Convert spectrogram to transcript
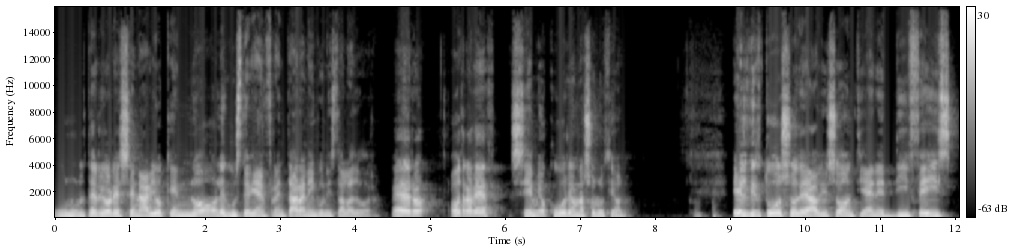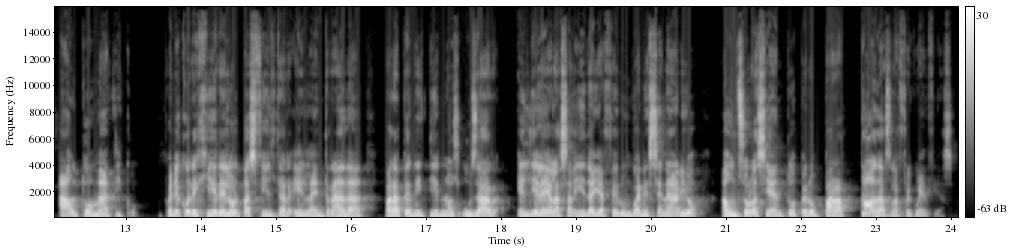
un ulterior escenario que no le gustaría enfrentar a ningún instalador. Pero, otra vez, se me ocurre una solución. El virtuoso de Audison tiene deface automático. Puede corregir el all pass filter en la entrada para permitirnos usar el delay a la salida y hacer un buen escenario a un solo asiento, pero para todas las frecuencias.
